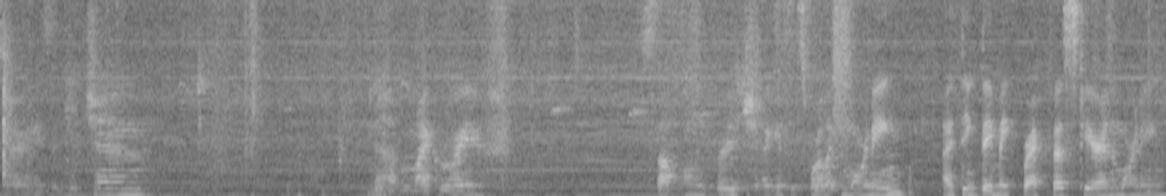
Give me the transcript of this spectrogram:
So here's the kitchen. They have a microwave. Stuff on the fridge. I guess it's for like morning. I think they make breakfast here in the morning.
